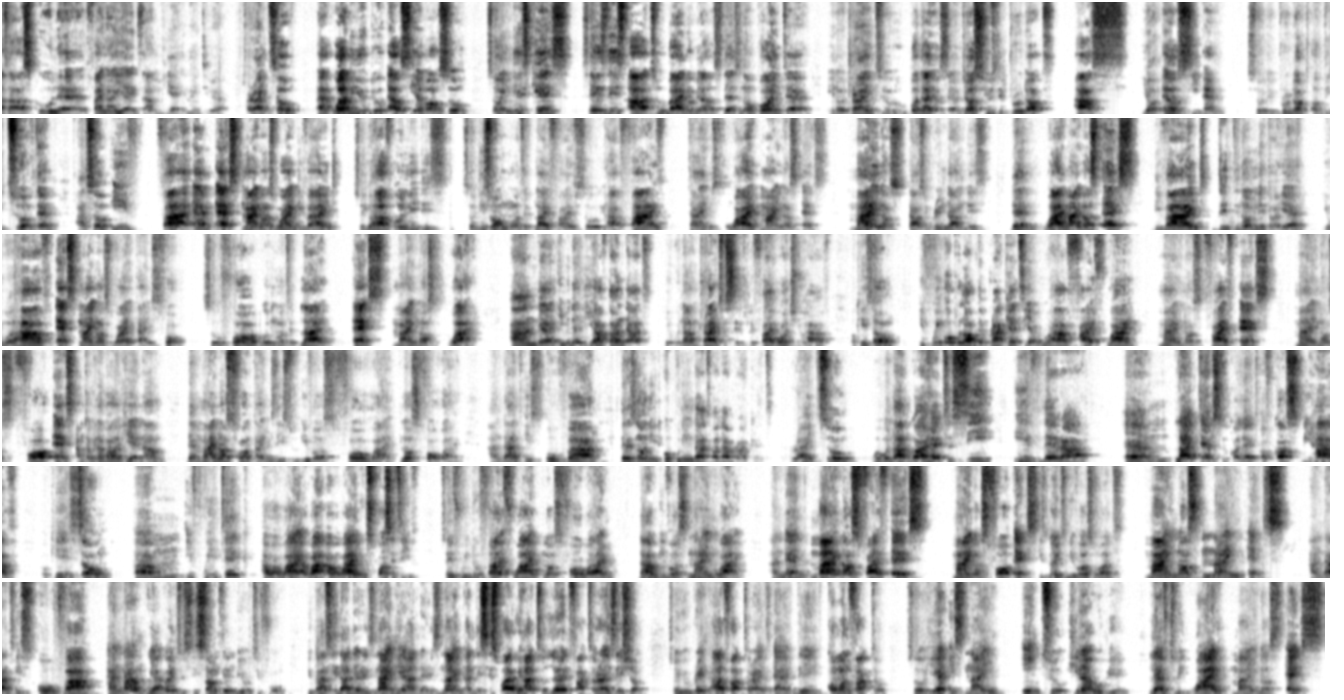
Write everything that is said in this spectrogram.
as our school uh, final year exam here in Nigeria. All right, so uh, what do you do? LCM also. So in this case, since these are two binomials, there's no point, uh, you know, trying to bother yourself. Just use the product as your LCM. So the product of the two of them. And so if 5 um, x minus y divide, so you have only this. So this one will multiply 5. So you have 5 times y minus x. Minus, that's you bring down this. Then y minus x divide the denominator here. You will have x minus y times 4. So 4 will multiply x minus y. And uh, immediately you have done that, you will now try to simplify what you have. Okay, so if we open up the brackets here, we will have 5y minus 5x minus 4x. I'm talking about here now. Then minus 4 times this will give us 4y plus 4y. And that is over, there's no need opening that other bracket, right? So we will now go ahead to see if there are um, like terms to collect. Of course, we have, okay? So um, if we take our y, our y, our y looks positive. So if we do 5y plus 4y, that will give us 9y. And then minus 5x minus 4x is going to give us what? Minus 9x. And that is over. And now we are going to see something beautiful. You can see that there is 9 here and there is 9. And this is why we had to learn factorization. So you bring out factorize uh, the common factor. So here is 9 into here will be left with y minus x.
